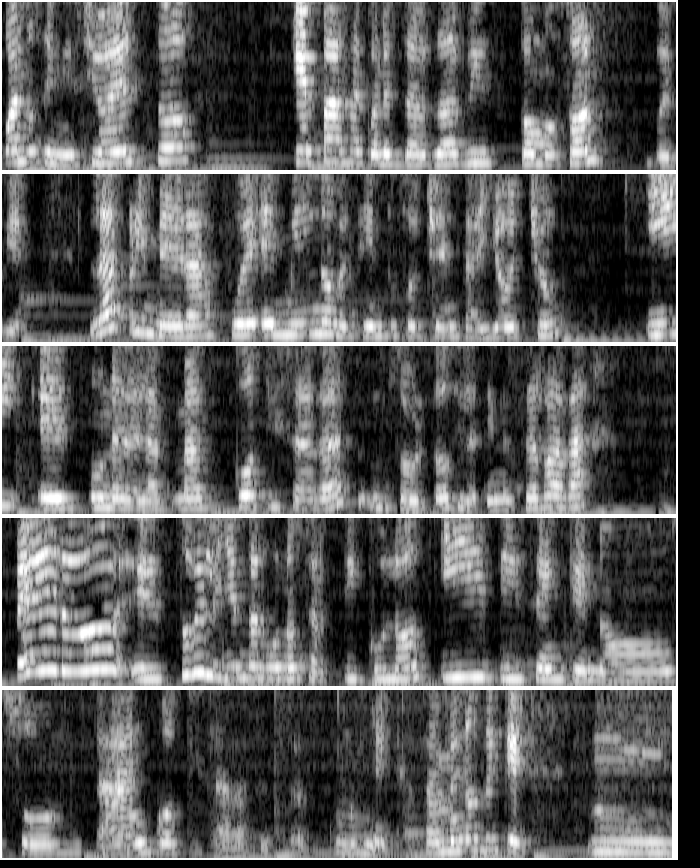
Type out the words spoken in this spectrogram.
cuando se inició esto, ¿qué pasa con estas Barbies? ¿Cómo son? Pues bien, la primera fue en 1988 y es una de las más cotizadas, sobre todo si la tienes cerrada. Pero estuve leyendo algunos artículos y dicen que no son tan cotizadas estas muñecas, a menos de que mmm,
